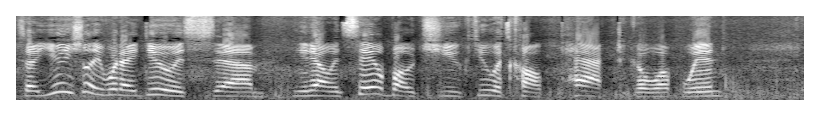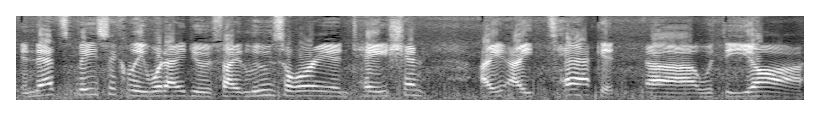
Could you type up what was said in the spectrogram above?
So usually what I do is, um, you know, in sailboats you do what's called tack to go upwind. And that's basically what I do. If I lose orientation, I, I tack it uh, with the yaw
